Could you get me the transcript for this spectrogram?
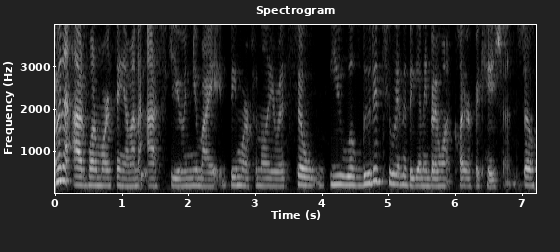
I'm going to add one more thing I'm going to ask you, and you might be more familiar with. So, you alluded to it in the beginning, but I want clarification. So,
